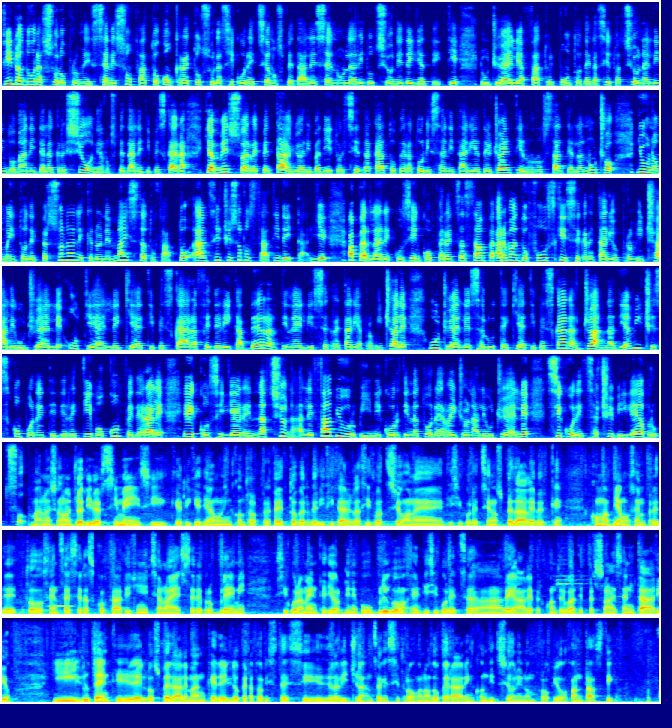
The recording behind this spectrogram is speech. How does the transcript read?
Fino ad ora solo promesse, nessun fatto concreto sulla sicurezza in ospedale se non la riduzione degli addetti. L'UGL ha fatto il punto della situazione all'indomani dell'aggressione all'ospedale di Pescara che ha messo a repentaglio, ha ribadito il sindacato operatori sanitari ed agenti nonostante l'annuncio di un aumento del personale che non è mai stato fatto, anzi ci sono stati dei tagli. A parlare così in conferenza stampa Armando Foschi, segretario provinciale UGL UTL Chieti Pescara, Federica Berra Martinelli, segretaria provinciale UGL Salute Chieti Pescara, Gianna Di Amicis, componente direttivo confederale e consigliere nazionale, Fabio Urbini, coordinatore regionale UGL Sicurezza Civile Abruzzo. Ma noi sono già diversi mesi che richiediamo un incontro al prefetto per verificare la situazione di sicurezza in ospedale perché come abbiamo sempre detto senza essere ascoltati ci iniziano a essere problemi sicuramente di ordine pubblico e di sicurezza reale per quanto riguarda il personale sanitario, gli utenti dell'ospedale ma anche degli operatori stessi della vigilanza che si trovano ad operare in condizioni non proprio fantastiche.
